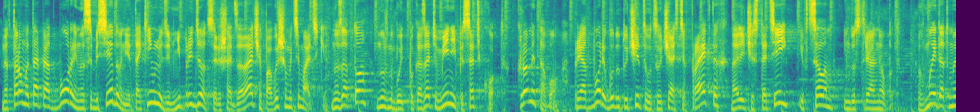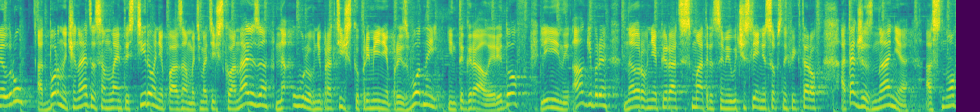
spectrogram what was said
На втором этапе отбора и на собеседовании таким людям не придется решать задачи по высшей математике, но зато нужно будет показать умение писать код. Кроме того, при отборе будут учить учитываться участие в проектах, наличие статей и в целом индустриальный опыт. В Made.Mail.ru отбор начинается с онлайн-тестирования по азам математического анализа на уровне практического применения производной, интеграла и рядов, линейной алгебры, на уровне операций с матрицами и вычисления собственных векторов, а также знания основ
